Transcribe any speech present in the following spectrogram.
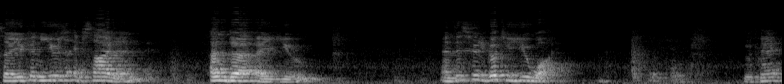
so you can use epsilon under a u, and this will go to ui. Okay,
